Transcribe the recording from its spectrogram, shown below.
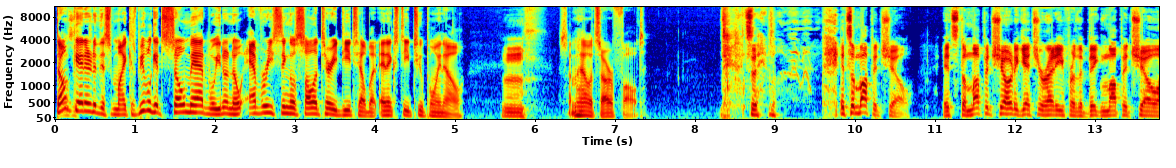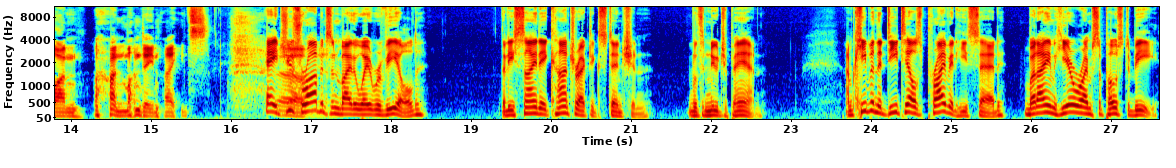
Don't get into this, Mike, because people get so mad when you don't know every single solitary detail about NXT 2.0. Hmm. Somehow it's our fault. It's a, it's a Muppet show. It's the Muppet Show to get you ready for the big Muppet Show on on Monday nights. Hey, Juice oh, Robinson, by the way, revealed that he signed a contract extension with New Japan. I'm keeping the details private, he said, but I am here where I'm supposed to be.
